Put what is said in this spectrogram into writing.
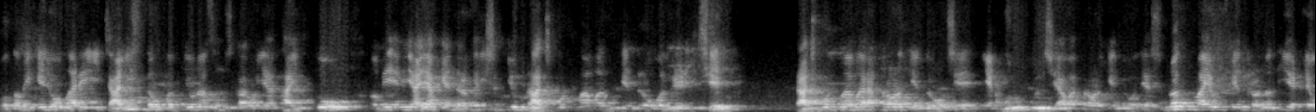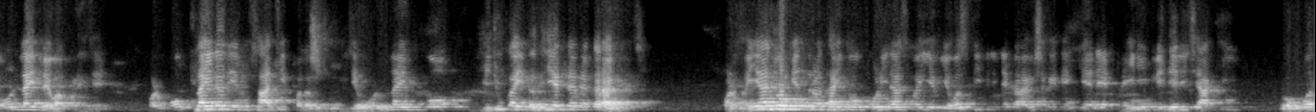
તો તમે કહેજો, અમારે એ ચાલીસ દંપતીઓના સંસ્કારો અહીંયા થાય તો અમે એની અહીંયા કેન્દ્ર કરી શકીએ. રાજકોટમાં અમારું કેન્દ્ર ઓલરેડી છે. રાજકોટમાં અમારા ત્રણ કેન્દ્રો છે. એક ગુરુકુલ છે. આવા ત્રણ કેન્દ્રો છે. સુરતમાં એવું કેન્દ્ર નથી એટલે ઓનલાઈન લેવા પડે છે. પણ ઓફલાઈન જ એનું સાચી ફલશ્રુતિ છે. ઓનલાઈન તો બીજું કઈ નથી એટલે અમે કરાવીએ છીએ. પણ અહીંયા જો કેન્દ્ર થાય તો ખોડીદાસભાઈ એ વ્યવસ્થિત રીતે કરાવી શકે કે એને ટ્રેનિંગ લીધેલી છે આખી. પ્રોપર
